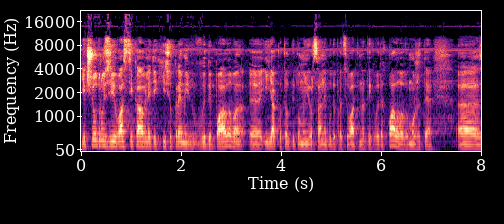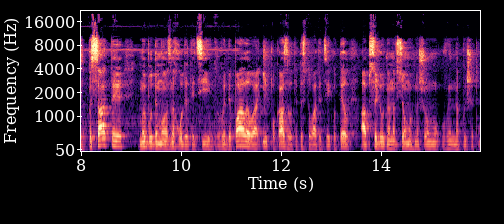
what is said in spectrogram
Якщо, друзі, вас цікавлять якісь окремі види палива е, і як котел Python універсальний буде працювати на тих видах палива, ви можете е, писати. Ми будемо знаходити ці види палива і показувати, тестувати цей котел абсолютно на всьому, на чому ви напишете.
